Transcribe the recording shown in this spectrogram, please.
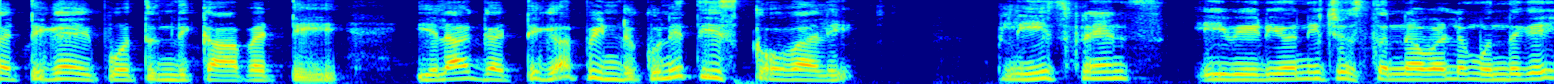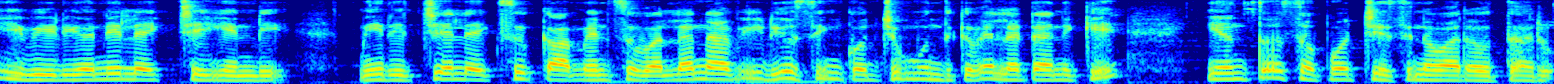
గట్టిగా అయిపోతుంది కాబట్టి ఇలా గట్టిగా పిండుకుని తీసుకోవాలి. ప్లీజ్ ఫ్రెండ్స్ ఈ వీడియోని చూస్తున్న వాళ్ళు ముందుగా ఈ వీడియోని లైక్ చేయండి. మీరు ఇచ్చే లైక్స్ కామెంట్స్ వల్ల నా వీడియోస్ ఇంకొంచెం ముందుకు వెళ్ళటానికి ఎంతో సపోర్ట్ చేసిన వారు అవుతారు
